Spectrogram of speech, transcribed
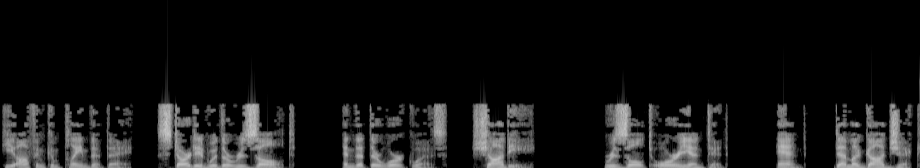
He often complained that they started with a result, and that their work was shoddy, result-oriented, and demagogic.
